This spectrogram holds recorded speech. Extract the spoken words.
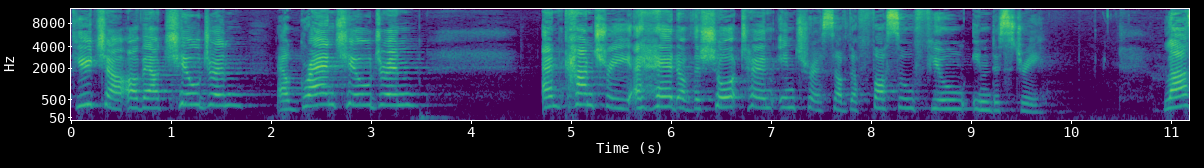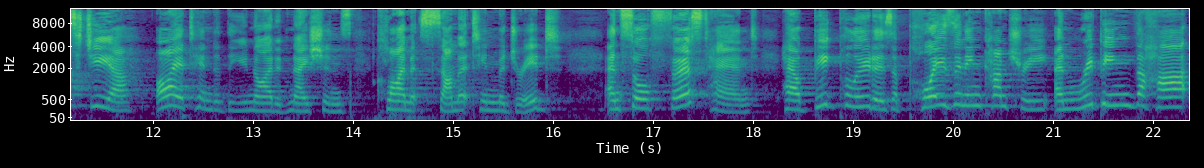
future of our children, our grandchildren and country ahead of the short-term interests of the fossil fuel industry. Last year, I attended the United Nations Climate Summit in Madrid and saw firsthand how big polluters are poisoning country and ripping the heart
